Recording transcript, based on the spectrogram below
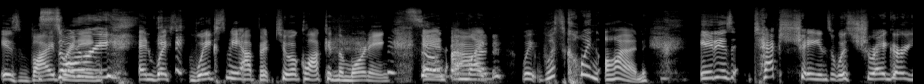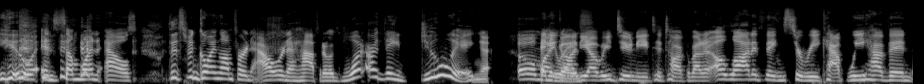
is vibrating Sorry. and wakes wakes me up at two o'clock in the morning, So and I'm like, wait, what's going on? It is text chains with Schrager, you, and someone else that's been going on for an hour and a half. And I'm like, what are they doing? Oh my God. Yeah, we do need to talk about it. A lot of things to recap. We haven't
